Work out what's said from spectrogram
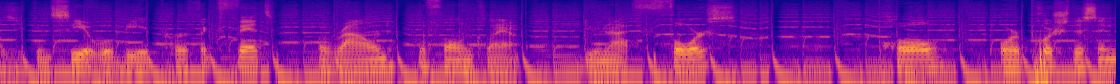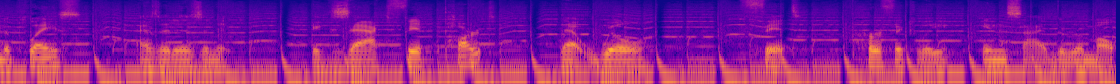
As you can see, it will be a perfect fit around the phone clamp. Do not force pull or push this into place as it is an exact fit part that will fit perfectly inside the remote.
